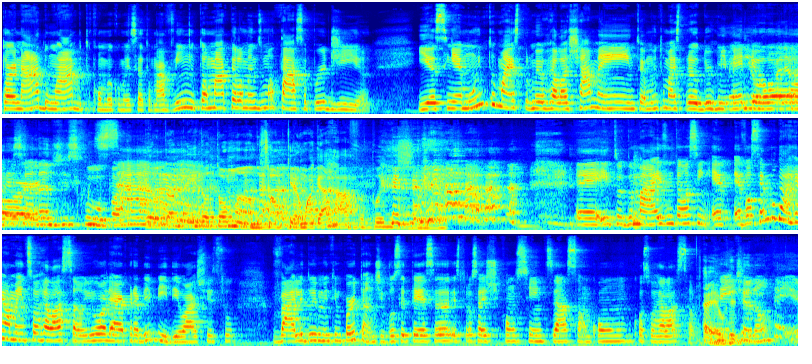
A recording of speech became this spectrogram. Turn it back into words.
tornado um hábito, como eu comecei a tomar vinho, tomar pelo menos uma taça por dia. E assim, é muito mais pro meu relaxamento, é muito mais pra eu dormir melhor. Olha a pessoa dando desculpa. Sabe? Eu também tô tomando, só porque é uma garrafa, por isso. É, e tudo mais. Então, assim, é, é você mudar realmente sua relação e o olhar pra bebida. Eu acho isso válido e muito importante. Você ter essa, esse processo de conscientização com, com a sua relação. É, eu Gente, que- eu não tenho.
